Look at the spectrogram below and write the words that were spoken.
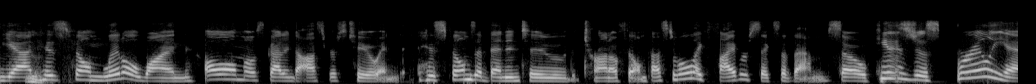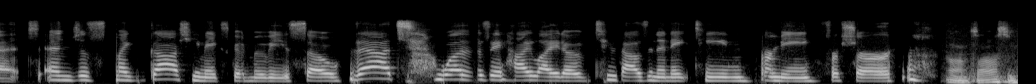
yeah, and his film Little One almost got into Oscars too. And his films have been into the Toronto Film Festival, like five or six of them. So he's just brilliant and just, my gosh, he makes good movies. So that was a highlight of 2018 for me, for sure. Oh, it's awesome.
